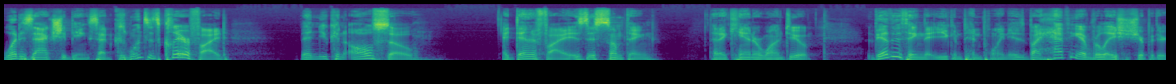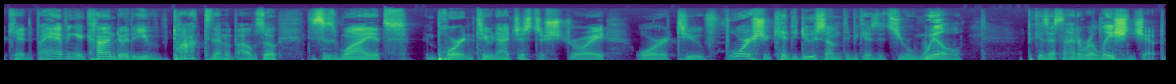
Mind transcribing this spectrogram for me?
what is actually being said. Because once it's clarified, then you can also identify is this something that I can or want to do? The other thing that you can pinpoint is by having a relationship with your kids, by having a conduit that you've talked to them about. So, this is why it's important to not just destroy or to force your kid to do something because it's your will, because that's not a relationship.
